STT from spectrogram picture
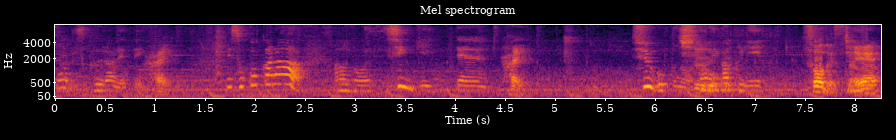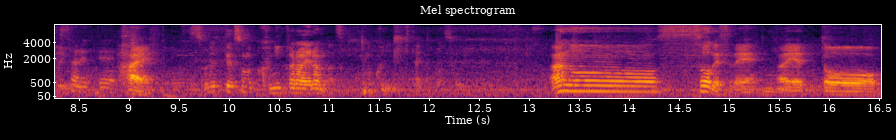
開を作られていて、たはい。でそこからあの心機一転はい。中国の大学にそうです入ね学されて、はい。それってその国から選んだんですか？この国に行きたいとかそういう。あのー、そうですね、うん。えっと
